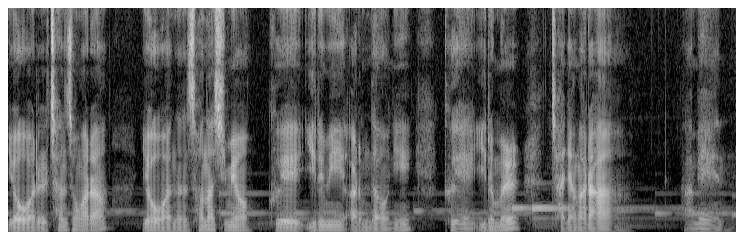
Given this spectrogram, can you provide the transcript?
여호와를 찬송하라 여호와는 선하시며 그의 이름이 아름다우니 그의 이름을 찬양하라 아멘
